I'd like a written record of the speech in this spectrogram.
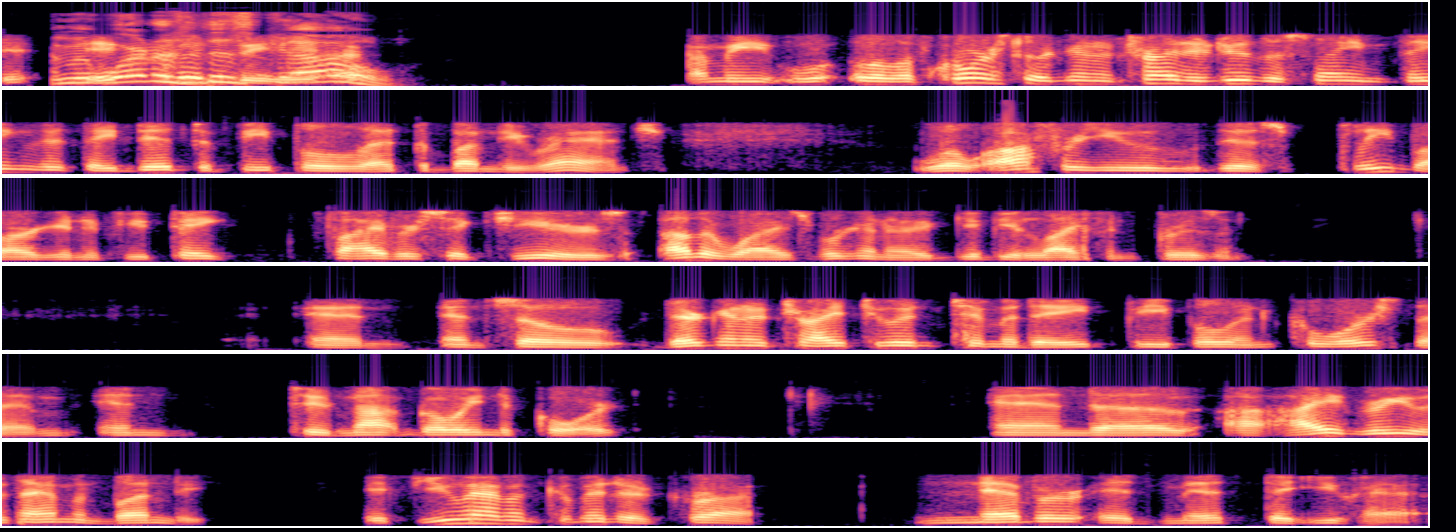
It, I mean, where does this be. go? I mean, well, of course, they're going to try to do the same thing that they did to people at the Bundy Ranch. We'll offer you this plea bargain if you take five or six years. Otherwise, we're going to give you life in prison. And and so they're going to try to intimidate people and coerce them into not going to court. And uh, I agree with Ammon Bundy. If you haven't committed a crime, never admit that you have.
